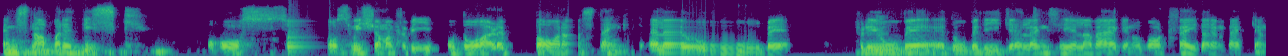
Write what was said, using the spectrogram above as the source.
en snabbare disk och så så swishar man förbi och då är det bara stängt. Eller OB. För det är OB, ett OB-dike längs hela vägen och vart fejdar en bäcken?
